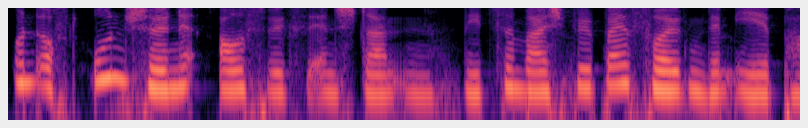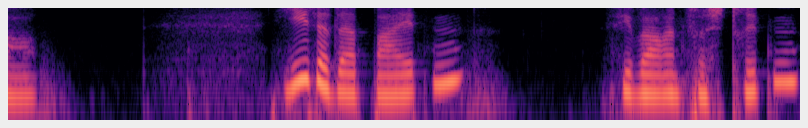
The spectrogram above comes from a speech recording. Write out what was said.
und oft unschöne Auswüchse entstanden, wie zum Beispiel bei folgendem Ehepaar. Jeder der beiden, sie waren verstritten,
